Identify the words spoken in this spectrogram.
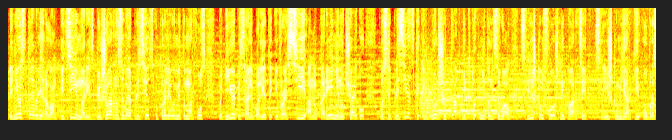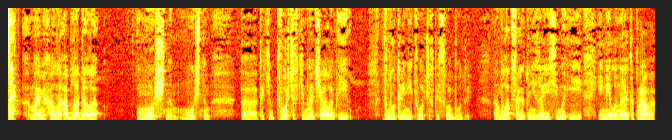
Для нее ставили Ролан Петти и Марис Бежар, называя Плесецкую королеву метаморфоз. Под нее писали балеты и в России, Анну Каренину, Чайку. После Плесецкой их больше так никто и не танцевал. Слишком сложные партии, слишком яркие образы. Майя Михайловна обладала мощным, мощным э, таким творческим началом и внутренней творческой свободой. Она была абсолютно независима и имела на это право,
